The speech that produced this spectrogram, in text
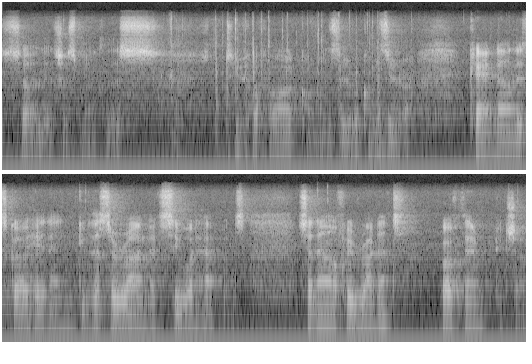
So let's just make this 255, 0, okay now let's go ahead and give this a run let's see what happens. So now if we run it both of them pitch up.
